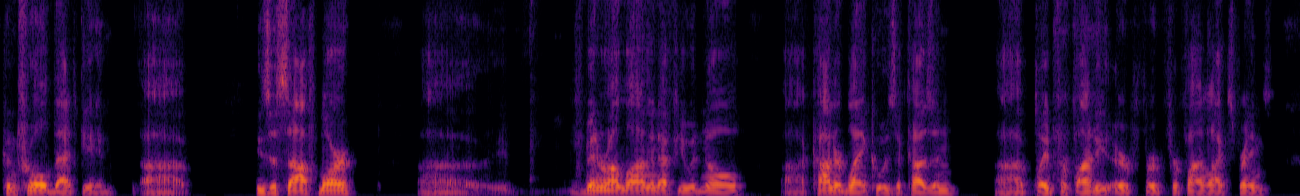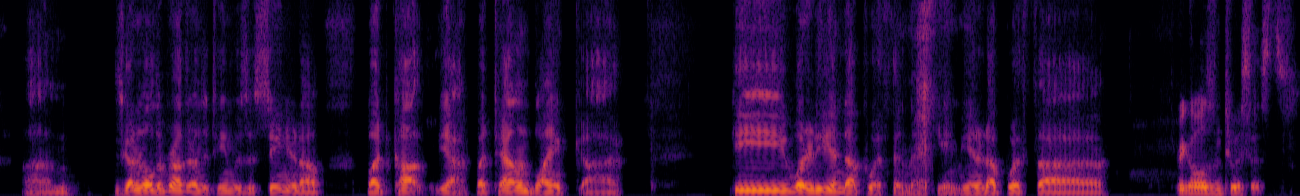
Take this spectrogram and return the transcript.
controlled that game. Uh, he's a sophomore. Uh, he's been around long enough. You would know uh, Connor Blank, who is a cousin, uh, played for Fondy or for for Fond du Lac Springs. Um, he's got an older brother on the team who's a senior now. But yeah, but Talon Blank, uh, he what did he end up with in that game? He ended up with uh, Three goals and two assists.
